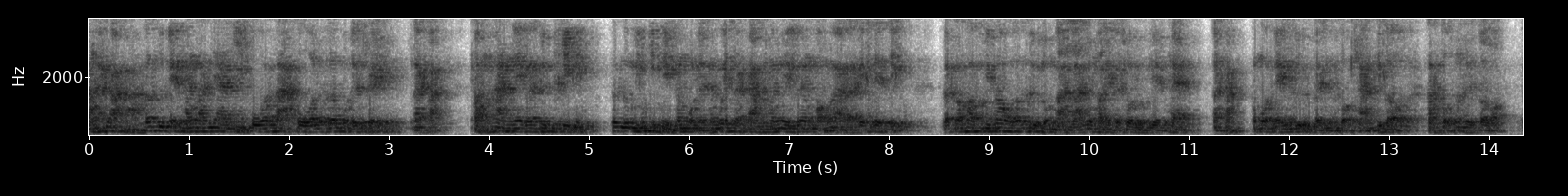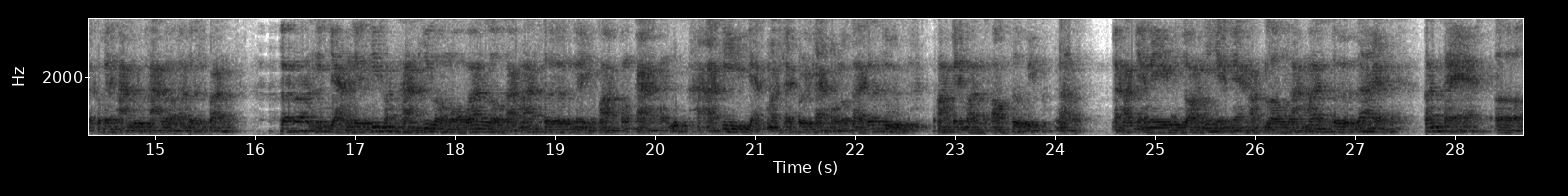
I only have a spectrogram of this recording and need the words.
ร้านยาะคบก็คือเป็นทั้งร้านยาหยีปัวซาปัวแล้วก็โมเดลเทรดนะครับสองพันเนี่ยก็คือคลินิกก็คือมีคลินิกทั้งหมดเลยทั้งเวชกรรมทั้งในเรื่องของเอสเตติก แล้วก็ฮอสพิทอลก็คือโรงพยาบาลรัฐโรงพยาบาลเอกชนโรงเรียนแพทย์นะครับทั้งหมดนี้คือเป็นประสบการณ์ที่เราสะสมมาโดยตลอดแล้วก็เป็นฐานลูกค้าเราในปัจจุบัน แล้วก็อีกอย่างหนึ่งที่สำคัญที่เรามองว่าเราสามารถเซิร์ฟในความต้องการของลูกค้าที่อยากมาใช้บริการของเราได้ก็คือความเป็น one stop service ของเรานะครับอย่างในวงจรที่เห็นเนี่ยครับเราสามารถเซิร์ฟได้ตั้งแต่เอ่อ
